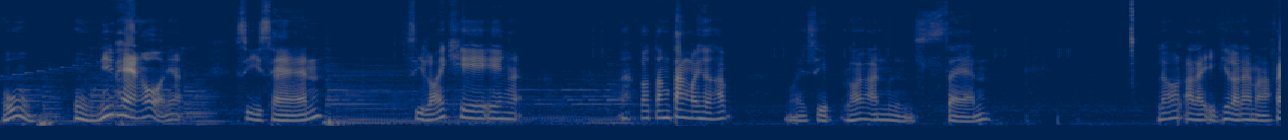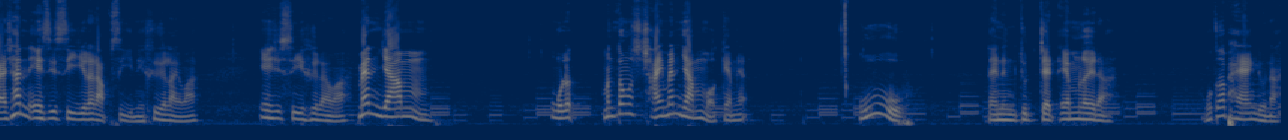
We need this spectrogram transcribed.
โอ้โอ้นี่แพงแล้วเหรอเนี่ยสี่แสนสี่ร้อยเคเองอะ่ะ ก็ตั้งตั้งๆไปเถอะครับ หน่วยสิบร้อยพันหมื่นแสน แล้วอะไรอีกที่เราได้มาแฟชั่น ACC ระดับ 4 นี่คืออะไรวะ ACC คืออะไรวะ แม่นยำโอ้แล้ว มันต้องใช้แม่นยำเหรอเกมเนี้ยอู้แต่ 1.7M เลยนะโอ้ก็แพงอยู่นะ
